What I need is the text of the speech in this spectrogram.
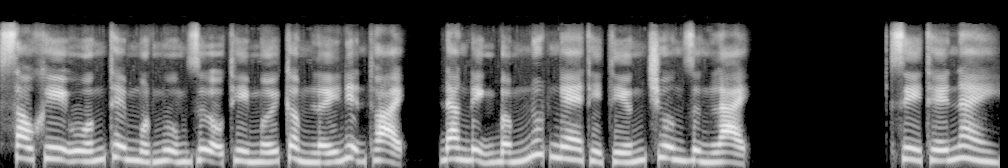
Sau khi uống thêm một ngụm rượu thì mới cầm lấy điện thoại, đang định bấm nút nghe thì tiếng chuông dừng lại. Gì thế này,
